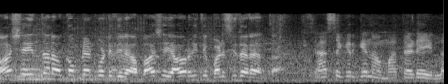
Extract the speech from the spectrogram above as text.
ಭಾಷೆಯಿಂದ ನಾವು ಕಂಪ್ಲೇಂಟ್ ಕೊಟ್ಟಿದ್ದೀವಿ. ಆ ಭಾಷೆ ಯಾವ ರೀತಿ ಬಳಸಿದ್ದಾರೆ ಅಂತ. ಶಾಸಕರಿಗೆ ನಾವು ಮಾತಾಡೇ ಇಲ್ಲ.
